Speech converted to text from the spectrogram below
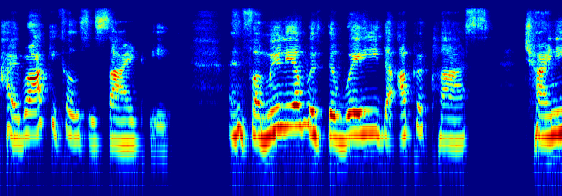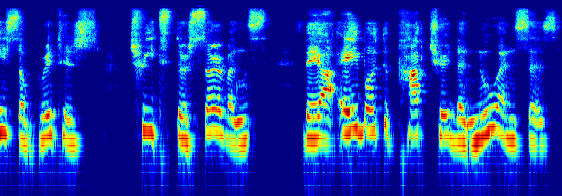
hierarchical society, and familiar with the way the upper class, Chinese or British, treat their servants, they are able to capture the nuances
